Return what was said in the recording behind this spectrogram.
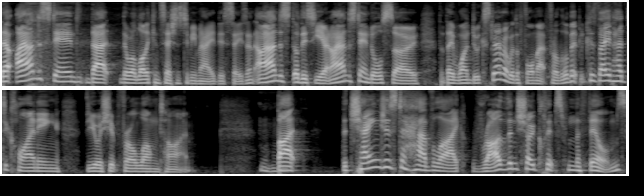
That I understand that there were a lot of concessions to be made this season. I understand this year, and I understand also that they wanted to experiment with the format for a little bit because they've had declining viewership for a long time. Mm-hmm. But the changes to have like rather than show clips from the films,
